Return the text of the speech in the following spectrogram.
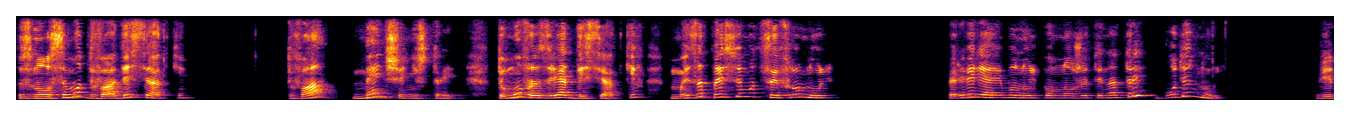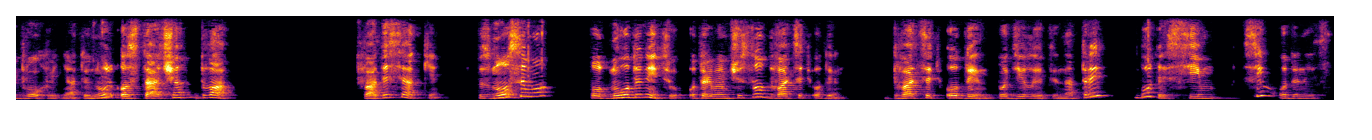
Зносимо 2 десятки. 2 менше, ніж 3. Тому в розряд десятків ми записуємо цифру 0. Перевіряємо 0 помножити на 3 буде 0. Від 2 відняти 0, остача 2. 2 десятки. Зносимо одну одиницю, отримаємо число 21. 21 поділити на 3 буде 7. 7 одиниць.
